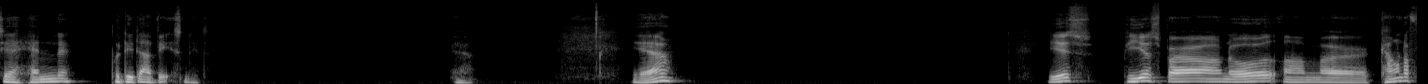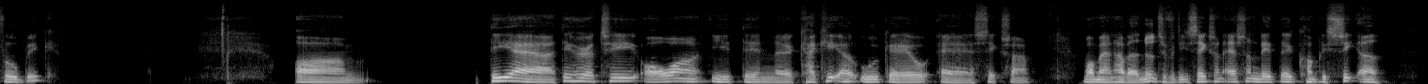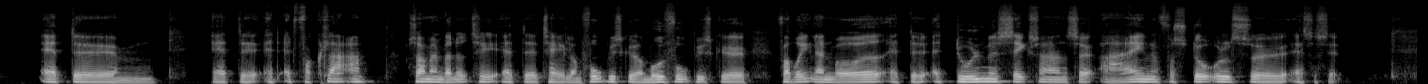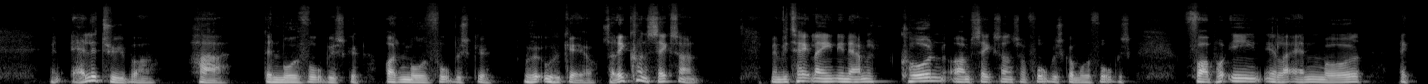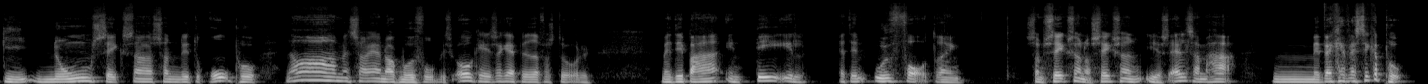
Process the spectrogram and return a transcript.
til at handle på det, der er væsentligt? Ja. Ja. Yes, Pia spørger noget om uh, counterphobic. Og det, er, det hører til over i den øh, uh, karikerede udgave af sexer, hvor man har været nødt til, fordi sexeren er sådan lidt uh, kompliceret at, øh, at, øh, at, at forklare, så har man været nødt til at øh, tale om fobiske og modfobiske, for på en eller anden måde at, øh, at dulme sexerens øh, egen forståelse af sig selv. Men alle typer har den modfobiske og den modfobiske øh, udgave. Så det er ikke kun sexeren. Men vi taler egentlig nærmest kun om sexeren som fobisk og modfobisk, for på en eller anden måde at give nogen sexer sådan lidt ro på, nå, men så er jeg nok modfobisk. Okay, så kan jeg bedre forstå det. Men det er bare en del af den udfordring, som sexeren og sexeren i os alle sammen har, med hvad kan jeg være sikker på?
